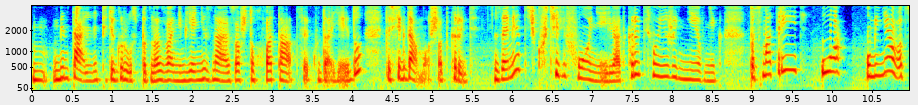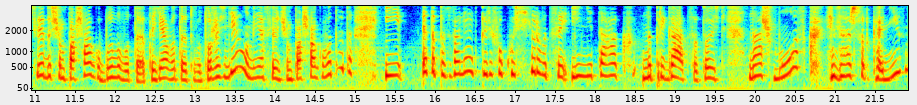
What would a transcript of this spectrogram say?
ментальный перегруз под названием «я не знаю, за что хвататься и куда я иду», ты всегда можешь открыть заметочку в телефоне или открыть свой ежедневник, посмотреть, о, у меня вот следующим по шагу было вот это, я вот это вот уже сделал, у меня следующим по шагу вот это, и это позволяет перефокусироваться и не так напрягаться. То есть наш мозг и наш организм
